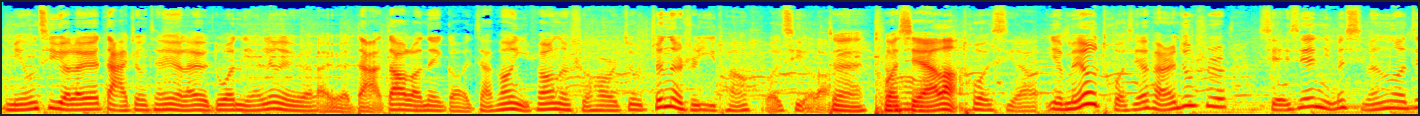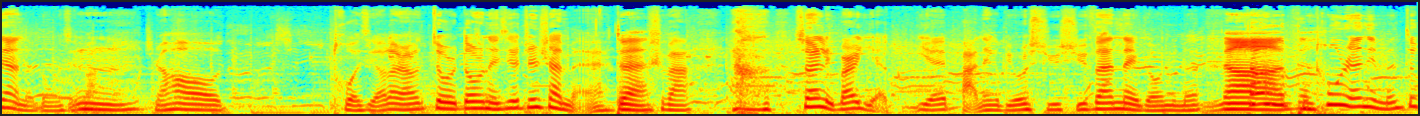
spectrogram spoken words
名气越来越大，挣钱越来越多，年龄也越来越大，到了那个甲方乙方的时候，就真的是一团和气了。对，妥协了，妥协也没有妥协，反正就是写一些你们喜闻乐见的东西吧。嗯。然后。妥协了，然后就是都是那些真善美，对，是吧？虽然里边也也把那个，比如徐徐帆那种，你们当普通人你们就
